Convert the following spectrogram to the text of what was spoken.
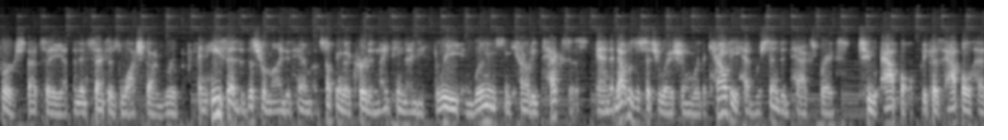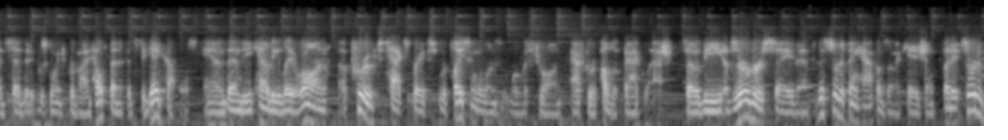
First. That's a an incentives watchdog group, and he said that this reminded him of something that occurred in 1993 in Williamson County, Texas, and that was a situation where the county had rescinded tax breaks to Apple because Apple had said that it was going to provide health benefits to gay couples, and then the county later on approved tax breaks replacing the ones that were withdrawn after a public backlash. So the observers say that this sort of thing happens on occasion, but it sort of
